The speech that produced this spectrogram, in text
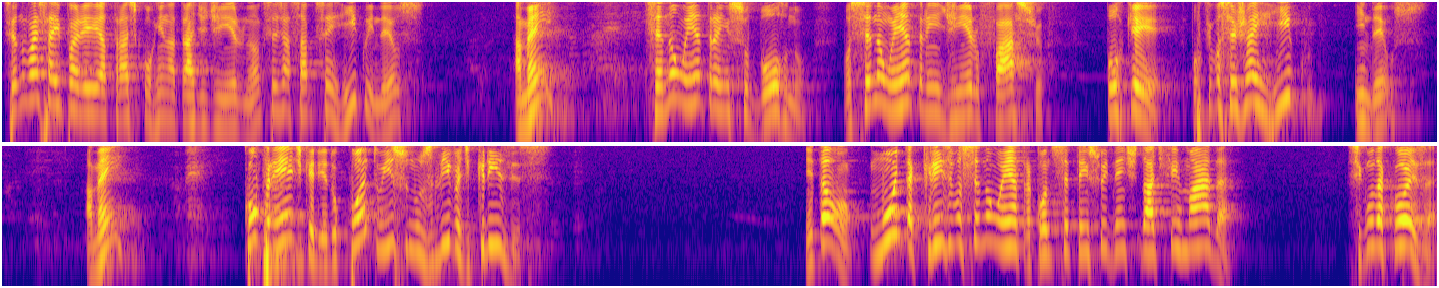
Você não vai sair para ir atrás, correndo atrás de dinheiro, não, que você já sabe que você é rico em Deus. Amém? Você não entra em suborno, você não entra em dinheiro fácil. Por quê? Porque você já é rico em Deus. Amém? Compreende, querido, o quanto isso nos livra de crises. Então, muita crise você não entra quando você tem sua identidade firmada. Segunda coisa,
